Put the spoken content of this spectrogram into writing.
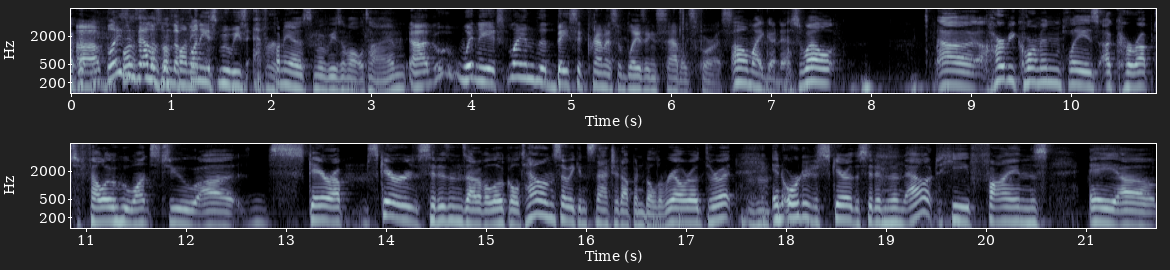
Uh, Blazing One- one Saddles is one of the funny- funniest movies ever. funniest movies of all time. Uh, Whitney, explain the basic premise of Blazing Saddles for us. Oh my goodness. Well, uh, Harvey Korman plays a corrupt fellow who wants to uh, scare up scare citizens out of a local town so he can snatch it up and build a railroad through it. In order to scare the citizens out, he finds a uh,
